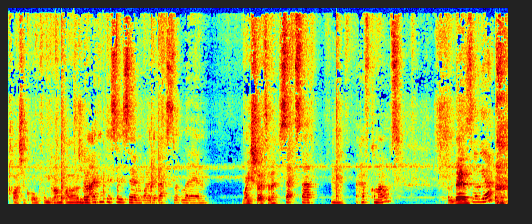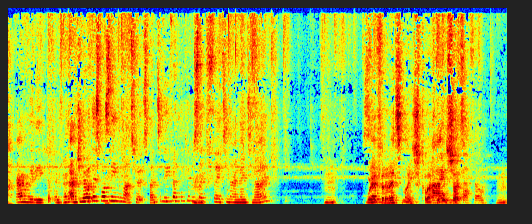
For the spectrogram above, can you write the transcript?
classic quote from Grandpa. Do you know what? I think this is um, one of the best little um, Nice set, isn't it? sets that Mm. have come out. And then, So yeah, I'm really impressed. And do you know what? This wasn't even that too expensive either. I think it was Mm. like thirty nine ninety nine. mm, worth it, innit? Nice I collectible love set. that film. Mm.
